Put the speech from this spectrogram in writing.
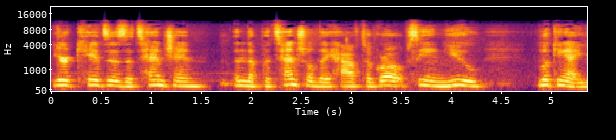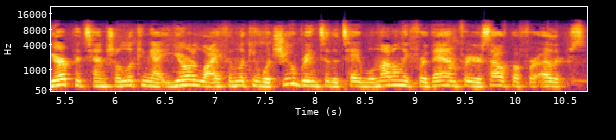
your kids' attention, and the potential they have to grow up, seeing you looking at your potential, looking at your life, and looking what you bring to the table, not only for them, for yourself, but for others.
